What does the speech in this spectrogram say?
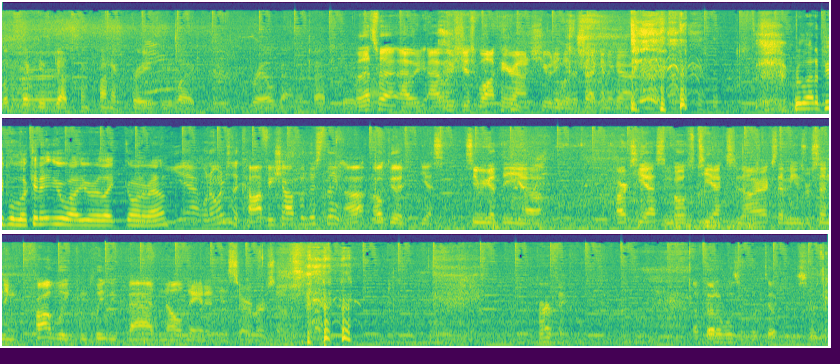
Looks like he's got some kind of crazy like railgun attached to it. Well, that's what I, was- I was just walking around shooting it a second ago. Were a lot of people looking at you while you were like going around? yeah, when I went to the coffee shop with this thing, uh, oh good, yes. See, we got the uh, RTS and both TX and RX. That means we're sending probably completely bad null data to his server. So perfect. I thought it wasn't hooked up to the server.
